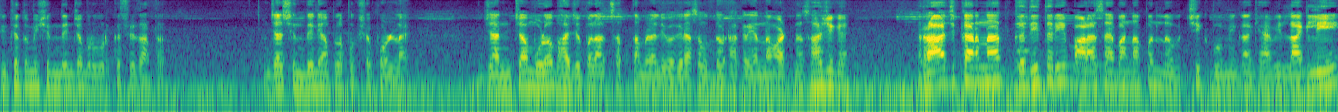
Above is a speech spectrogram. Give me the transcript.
तिथे तुम्ही शिंदेच्या बरोबर कसे जातात ज्या शिंदेने आपला पक्ष फोडलाय ज्यांच्यामुळं भाजपला सत्ता मिळाली वगैरे असं उद्धव ठाकरे यांना वाटणं साहजिक आहे. राजकारणात कधीतरी बाळासाहेबांना पण लवचिक भूमिका घ्यावी लागली.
